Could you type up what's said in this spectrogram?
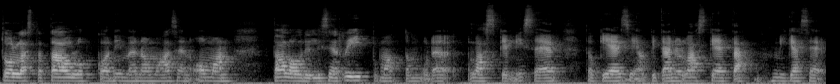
tuollaista taulukkoa nimenomaan sen oman taloudellisen riippumattomuuden laskemiseen. Toki ensin on pitänyt laskea, että mikä se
